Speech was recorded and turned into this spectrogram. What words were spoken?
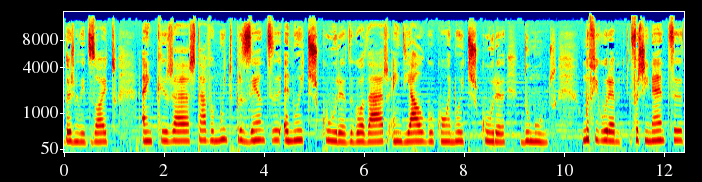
2018 em que já estava muito presente a noite escura de Godard em diálogo com a noite escura do mundo. Uma figura fascinante,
